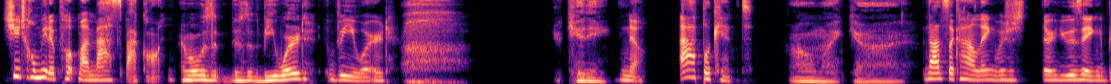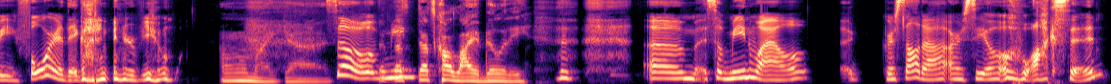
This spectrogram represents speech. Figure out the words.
She told me to put my mask back on. And what was it? Was it the B word? B word. You're kidding. No. Applicant. Oh my God. That's the kind of language they're using before they got an interview. Oh my God. So, That- mean, that's, that's called liability. Um, so meanwhile, uh, Griselda, our COO, walks in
